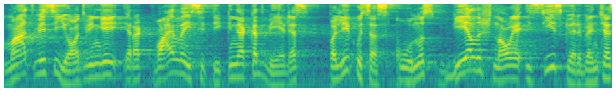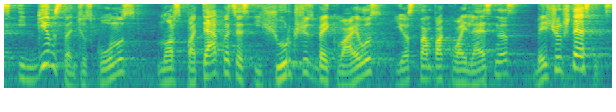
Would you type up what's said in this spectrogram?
Mat visi jodvingiai yra kvailai įsitikinę, kad vėlės, palikusias kūnus, vėl iš naujo įsiskverbiančias į gimstančius kūnus, nors patekusias į šiurkščius bei kvailus, jos tampa kvailesnės bei šiurkštesnės.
